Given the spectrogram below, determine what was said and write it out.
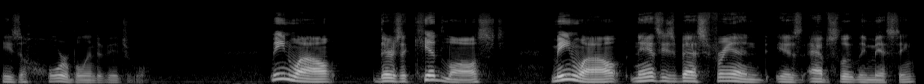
He's a horrible individual. Meanwhile, there's a kid lost. Meanwhile, Nancy's best friend is absolutely missing.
